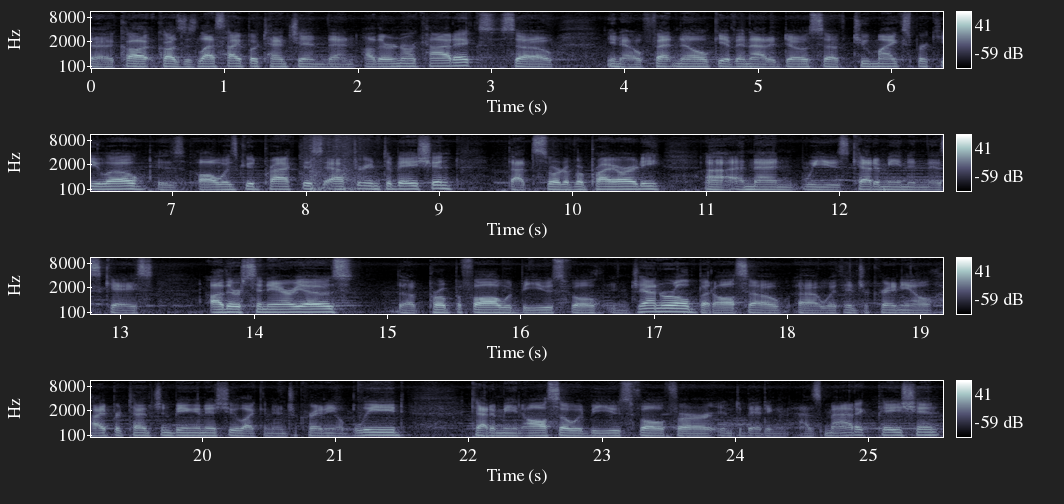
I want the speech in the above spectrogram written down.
uh, ca- causes less hypotension than other narcotics. So, you know, fentanyl given at a dose of two mics per kilo is always good practice after intubation. That's sort of a priority. Uh, and then we use ketamine in this case. Other scenarios, the propofol would be useful in general, but also uh, with intracranial hypertension being an issue, like an intracranial bleed. Ketamine also would be useful for intubating an asthmatic patient.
